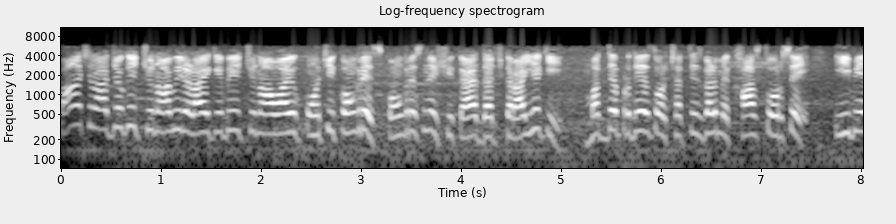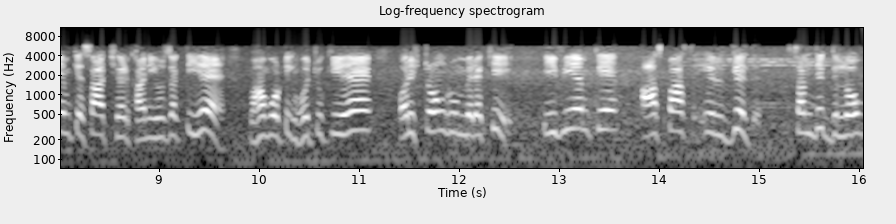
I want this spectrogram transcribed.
पाँच राज्यों की चुनावी लड़ाई के बीच चुनाव आयोग पहुँची कांग्रेस। कांग्रेस ने शिकायत दर्ज कराई है कि मध्य प्रदेश और छत्तीसगढ़ में खास तौर से ईवीएम के साथ छेड़खानी हो सकती है। वहाँ वोटिंग हो चुकी है और स्ट्रांग रूम में रखी ईवीएम के आसपास इर्द गिर्द संदिग्ध लोग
